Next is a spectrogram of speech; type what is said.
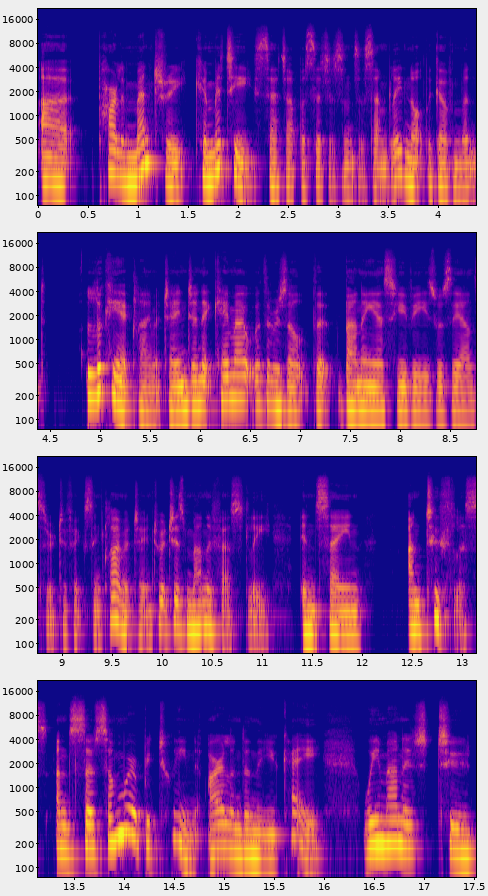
a parliamentary committee set up a citizens' assembly, not the government, looking at climate change, and it came out with the result that banning SUVs was the answer to fixing climate change, which is manifestly insane and toothless. And so, somewhere between Ireland and the UK, we managed to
